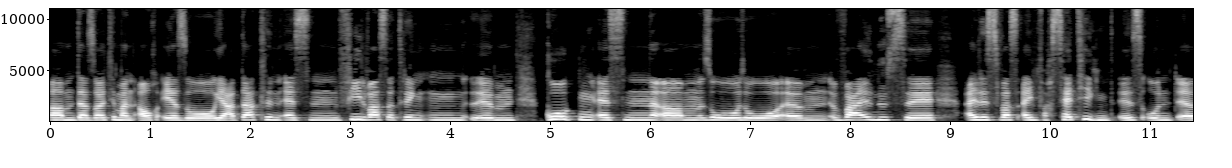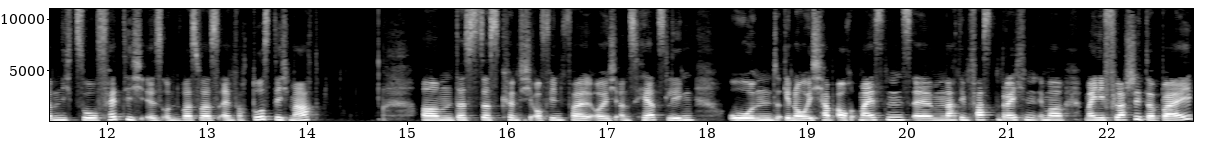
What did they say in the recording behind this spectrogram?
ähm, da sollte man auch eher so, ja, Datteln essen, viel Wasser trinken, ähm, Gurken essen, ähm, so, so ähm, Walnüsse, alles, was einfach sättigend ist und ähm, nicht so fettig ist und was, was einfach durstig macht. Ähm, das, das könnte ich auf jeden Fall euch ans Herz legen. Und genau, ich habe auch meistens ähm, nach dem Fastenbrechen immer meine Flasche dabei,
